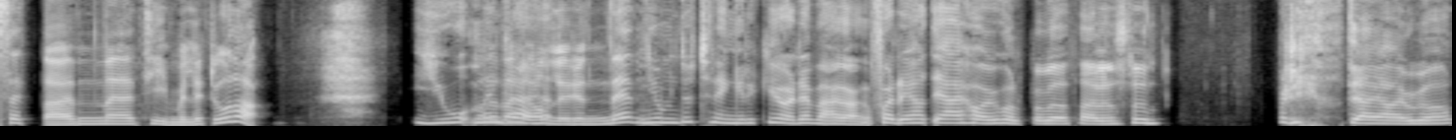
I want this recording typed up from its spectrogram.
sett av en eh, time eller to, da. Jo, men din. Jo, men du trenger ikke gjøre det hver gang, for jeg har jo holdt på med dette her en stund. Fordi at jeg er jo gal.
